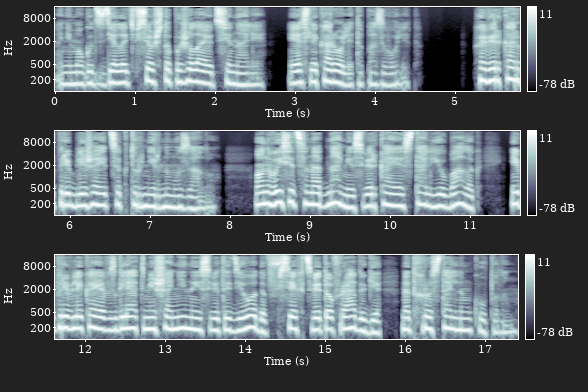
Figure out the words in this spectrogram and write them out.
Они могут сделать все, что пожелают Синали, если король это позволит. Хаверкар приближается к турнирному залу. Он высится над нами, сверкая сталью балок и привлекая взгляд мешанины и светодиодов всех цветов радуги над хрустальным куполом.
